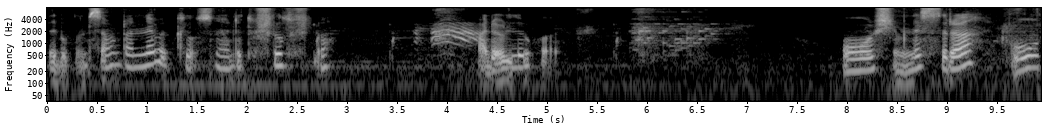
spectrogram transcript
Hadi bakalım sen oradan ne bakıyorsun öyle tuşlu tuşlu. Hadi öldür koy. O şimdi sıra bu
